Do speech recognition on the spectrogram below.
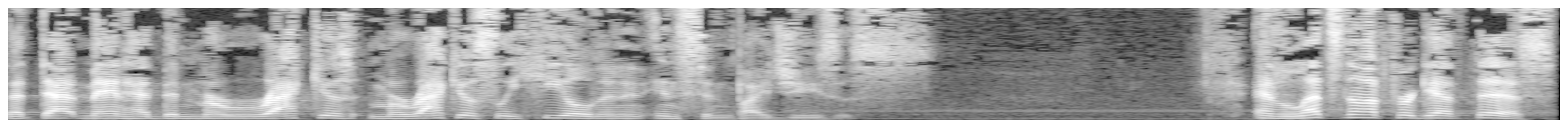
that that man had been miraculous, miraculously healed in an instant by Jesus. And let's not forget this.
